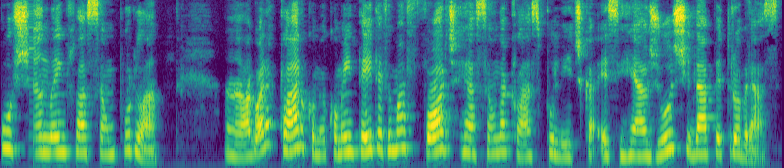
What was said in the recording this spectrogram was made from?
puxando a inflação por lá. Ah, agora, claro, como eu comentei, teve uma forte reação da classe política, esse reajuste da Petrobras.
